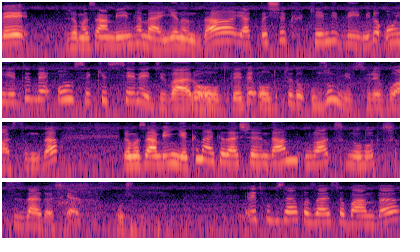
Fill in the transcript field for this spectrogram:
Ve Ramazan Bey'in hemen yanında yaklaşık kendi deyimiyle 17 ve 18 sene civarı oldu dedi. Oldukça da uzun bir süre bu aslında. Ramazan Bey'in yakın arkadaşlarından Murat Nuhut. Sizler de hoş geldiniz. Hoş bulduk. Evet bu güzel pazar sabahında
